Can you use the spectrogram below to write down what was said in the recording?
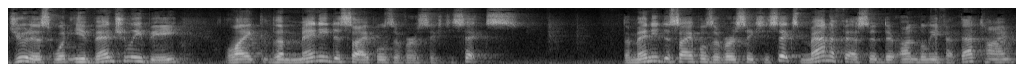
Judas would eventually be like the many disciples of verse 66. The many disciples of verse 66 manifested their unbelief at that time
